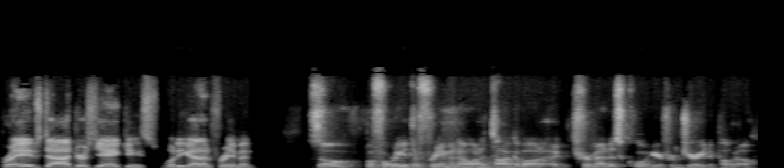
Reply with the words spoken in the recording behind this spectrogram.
Braves, Dodgers, Yankees. What do you got on Freeman? So before we get to Freeman, I want to talk about a tremendous quote here from Jerry Dipoto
